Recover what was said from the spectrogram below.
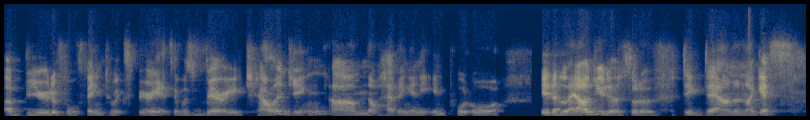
a beautiful thing to experience. It was very challenging, um, not having any input, or it allowed you to sort of dig down. And I guess,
